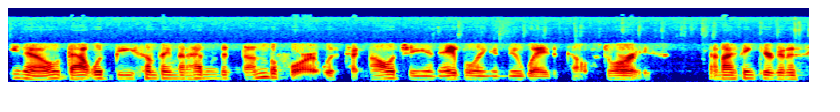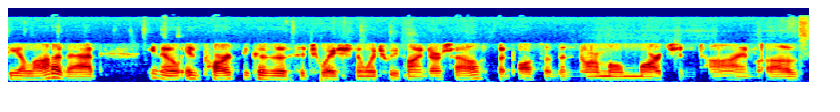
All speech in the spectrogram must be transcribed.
you know, that would be something that hadn't been done before. It was technology enabling a new way to tell stories, and I think you're going to see a lot of that you know, in part because of the situation in which we find ourselves, but also the normal march in time of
